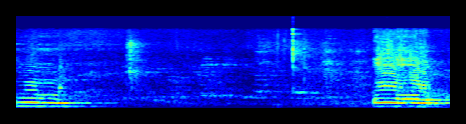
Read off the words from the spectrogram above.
Mm. E,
